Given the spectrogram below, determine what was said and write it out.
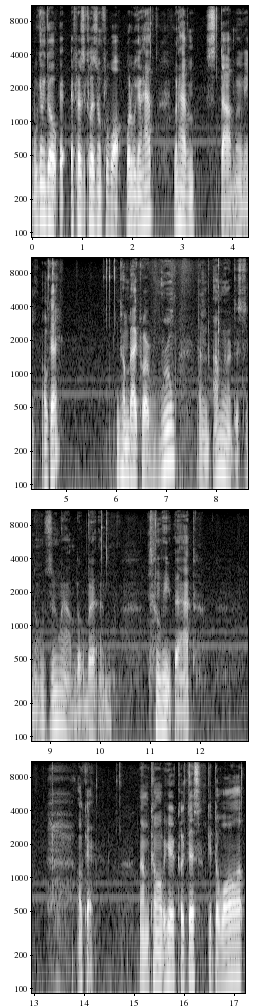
we're gonna go if there's a collision with the wall. What are we gonna have? We're gonna have them stop moving. Okay. And come back to our room, and I'm gonna just you know zoom out a little bit and delete that. Okay. Now I'm gonna come over here, click this, get the wall up.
